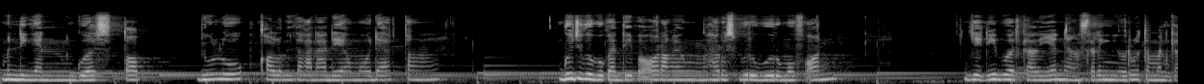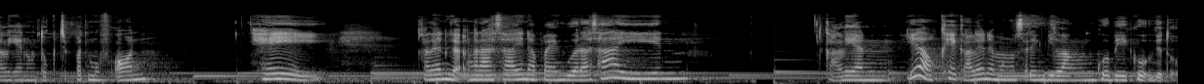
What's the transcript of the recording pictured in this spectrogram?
mendingan gue stop dulu kalau misalkan ada yang mau datang gue juga bukan tipe orang yang harus buru-buru move on jadi buat kalian yang sering nyuruh teman kalian untuk cepat move on, hey, kalian gak ngerasain apa yang gue rasain. Kalian, ya oke, okay, kalian emang sering bilang gue bego gitu.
